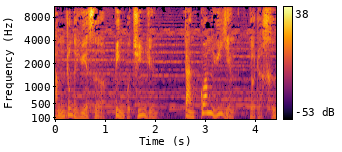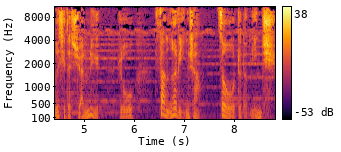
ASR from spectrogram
塘中的月色并不均匀，但光与影有着和谐的旋律，如梵阿林上奏着的名曲。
